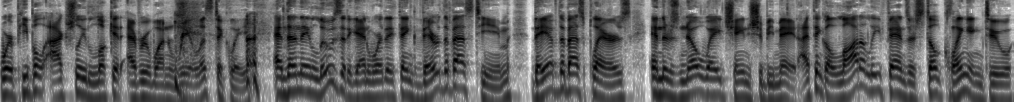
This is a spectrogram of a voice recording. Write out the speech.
where people actually look at everyone realistically and then they lose it again where they think they're the best team they have the best players and there's no way change should be made. I think a lot of leaf fans are still clinging to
